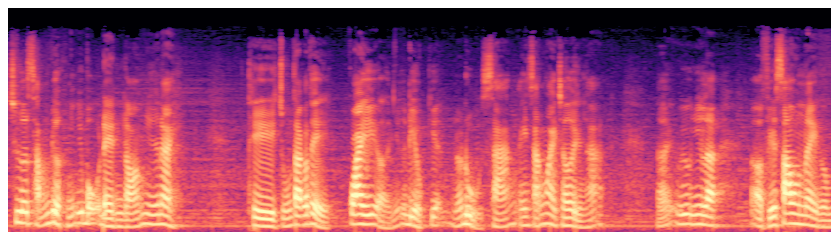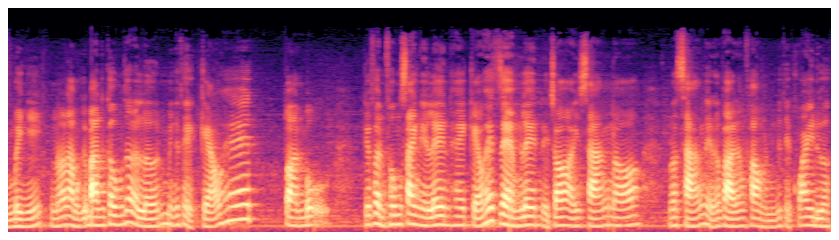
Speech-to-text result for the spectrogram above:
chưa sắm được những cái bộ đèn đóm như thế này thì chúng ta có thể quay ở những điều kiện nó đủ sáng ánh sáng ngoài trời chẳng hạn. Đấy, ví dụ như là ở phía sau này của mình ý nó là một cái ban công rất là lớn mình có thể kéo hết toàn bộ cái phần phông xanh này lên hay kéo hết rèm lên để cho ánh sáng nó nó sáng để nó vào trong phòng mình có thể quay được.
